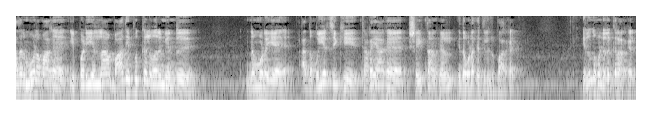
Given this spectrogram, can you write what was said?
அதன் மூலமாக இப்படியெல்லாம் பாதிப்புகள் வரும் என்று நம்முடைய அந்த முயற்சிக்கு தடையாக ஷைத்தான்கள் இந்த உலகத்தில் இருப்பார்கள். இருந்து கொண்டிருக்கிறார்கள்.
